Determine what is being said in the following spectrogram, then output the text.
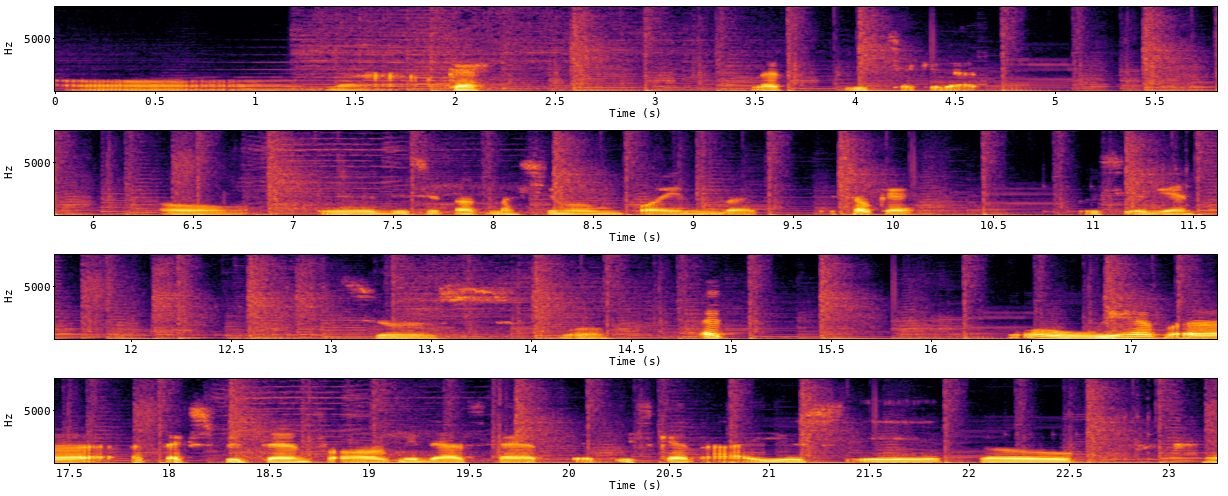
Oh nah. Okay. Let me check it out. Oh uh, this is not maximum point but it's okay. We see again. So well it Oh, we have a attack speed 10 for Midas head. That is can I use it though?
